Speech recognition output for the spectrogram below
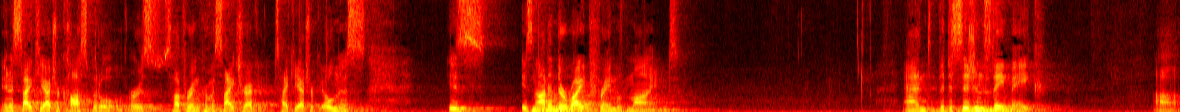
in a psychiatric hospital or is suffering from a psychiatric, psychiatric illness is, is not in their right frame of mind. And the decisions they make uh,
